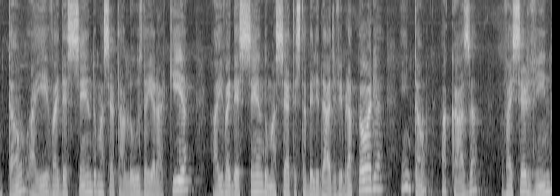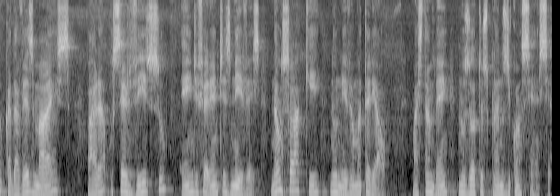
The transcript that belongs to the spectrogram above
então, aí vai descendo uma certa luz da hierarquia, aí vai descendo uma certa estabilidade vibratória, e então a casa vai servindo cada vez mais para o serviço em diferentes níveis, não só aqui no nível material, mas também nos outros planos de consciência.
